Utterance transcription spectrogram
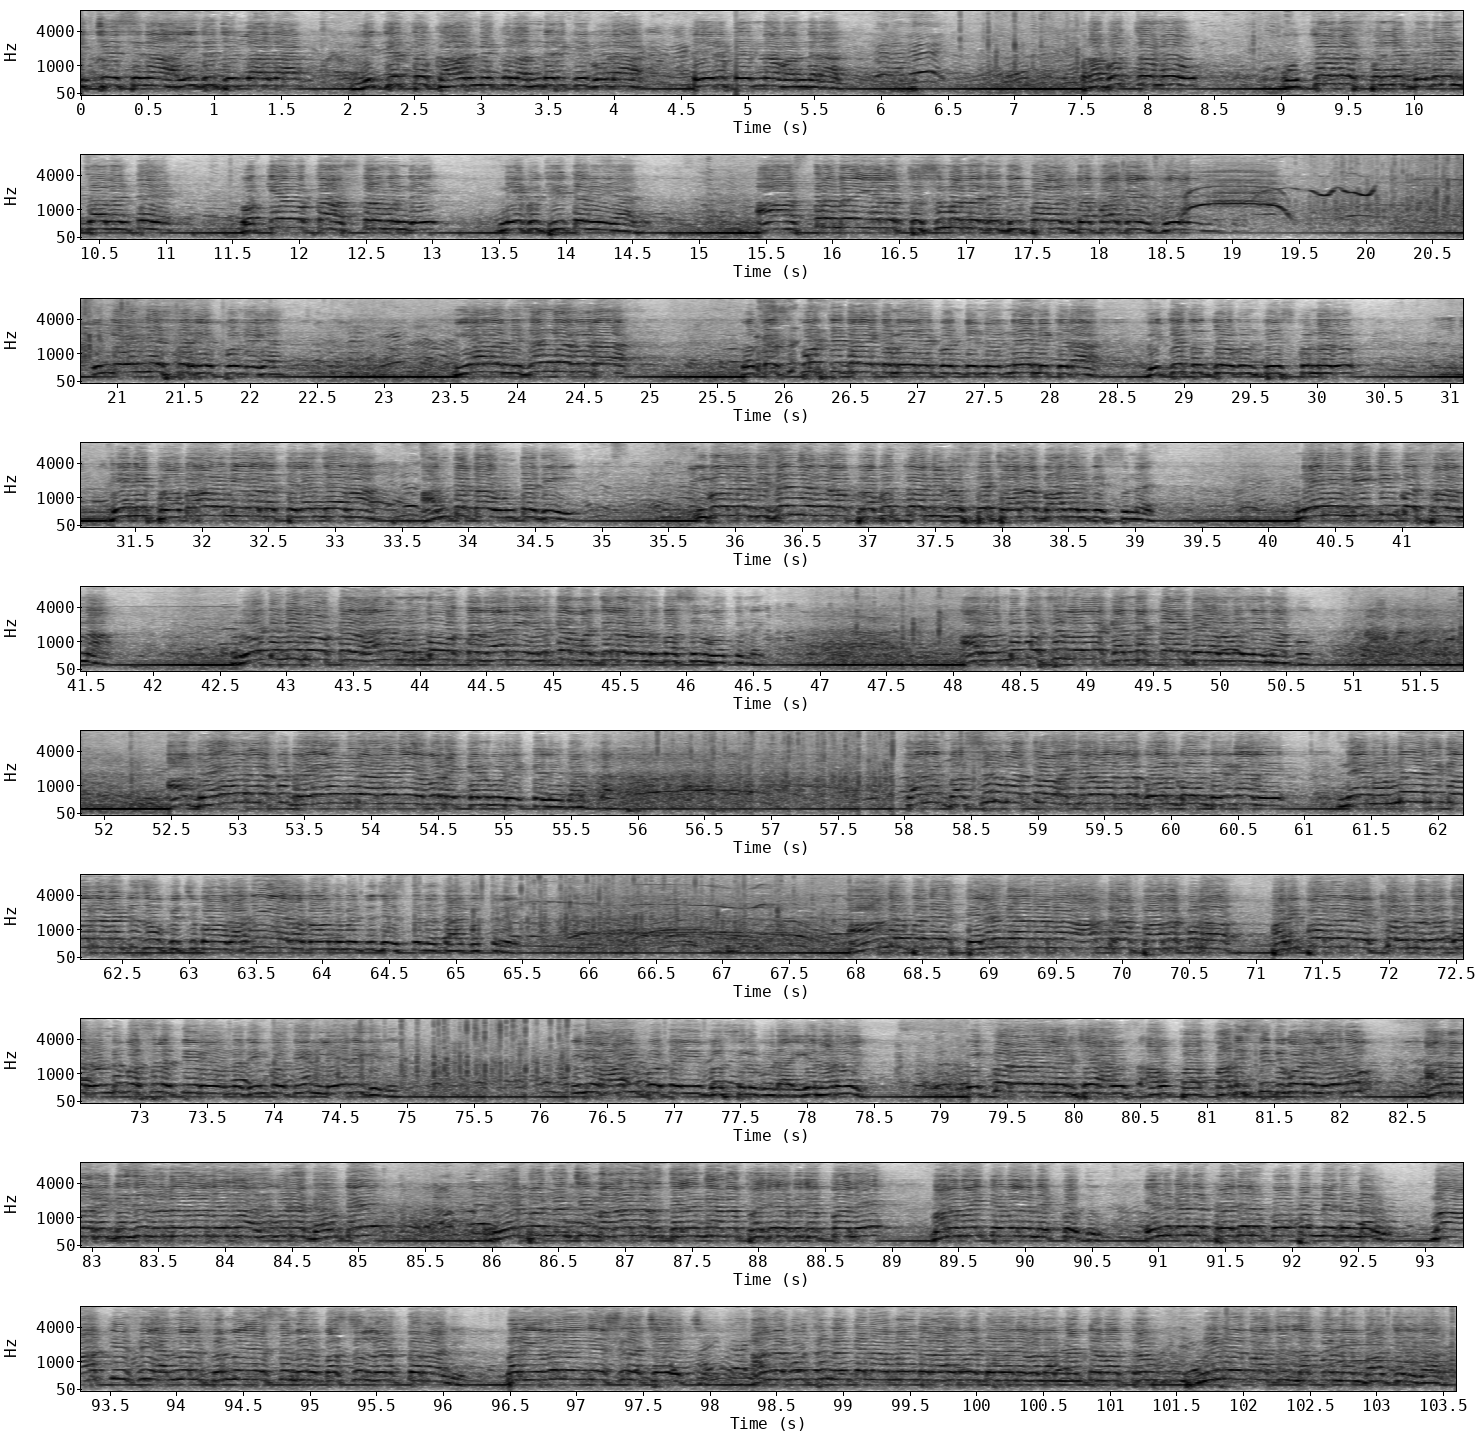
ఇచ్చేసిన ఐదు జిల్లాల విద్యుత్ కార్మికులందరికీ కూడా పేరు పేరున వందనాలు. ప్రభుత్వము ఉద్యోగస్తుల్ని బెదిరించాలంటే ఒకే ఒక్క అస్త్రం ఉంది నీకు జీతం ఇవ్వాలి ఆ అస్త్రమే ఇలా తుసుమన్నది దీపావళి టపాకాయ ఫెయిల్ ఇంకేం చేస్తారు చెప్పండి ఇవాళ నిజంగా కూడా ఒక స్ఫూర్తిదాయకమైనటువంటి నిర్ణయం ఇక్కడ విద్యుత్ ఉద్యోగం తీసుకున్నారు. దీని ప్రభావం ఇవాళ తెలంగాణ అంతటా ఉంటది. ఇవాళ నిజంగా కూడా ప్రభుత్వాన్ని చూస్తే చాలా బాధ అనిపిస్తున్నది నేను ఈ మీటింగ్ వస్తా ఉన్నా. రోడ్డు మీద ఒక వ్యాన్ ముందు ఒక వ్యాన్ వెనక మధ్యలో రెండు బస్సులు పోతున్నాయి. ఆ రెండు బస్సులలో కండక్టర్ అయితే ఎరవలే నాకు. ఆ డ్రైవర్లకు డ్రైవింగ్ రాదని ఎవడు ఎక్కని కూడా ఎక్కలేదు అట్లా కానీ బస్సులు మాత్రం హైదరాబాద్లో గోల్ గోల్ తిరగాలి. నేను ఉన్నాయని గవర్నమెంట్ చూపించుకోవాలి. అది ఇలా గవర్నమెంట్ చేస్తున్న తాపత్రయం. ఆంధ్రప్రదేశ్ తెలంగాణలో ఆంధ్ర పాలకుల పరిపాలన ఎట్లా ఉన్నదో రెండు బస్సుల తీరే ఉన్నది. ఇంకో తీరు లేదు ఇది. ఇది ఆగిపోతాయి ఈ బస్సులు కూడా. ఇక నడవై. ఎక్కువ రోజులు నడిచే పరిస్థితి కూడా లేదు. అన్న మరి డీజిల్ ఉన్నదో లేదో అది కూడా డౌటే రేపటి నుంచి మరళ్ళకు తెలంగాణ ప్రజలకు చెప్పాలి మనమైతే ఎవరం ఎక్కొద్దు. ఎందుకంటే ప్రజలు కోపం మీద ఉన్నారు. మా ఆర్టీసీ అన్నలు సమ్మె చేస్తే మీరు బస్సులు నడుపుతారా అని. మరి ఎవరేం చేసినా చేయొచ్చు. అన్న కూర్చున్నాక నా మీద రాయబడ్డదని ఎవరన్నా అంటే మాత్రం మీరే బాధ్యులు తప్ప మేము బాధ్యులు కాదు.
